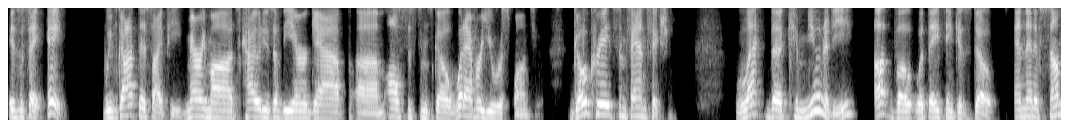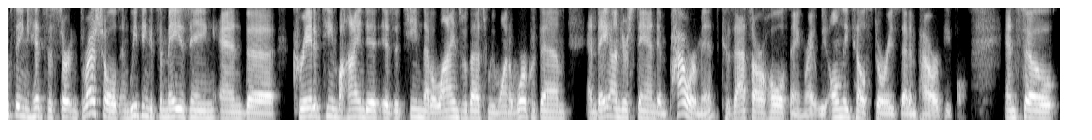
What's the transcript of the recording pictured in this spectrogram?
is to say, hey, we've got this IP, Merry Mods, Coyotes of the Air Gap, um, All Systems Go, whatever you respond to. Go create some fan fiction. Let the community upvote what they think is dope. And then if something hits a certain threshold and we think it's amazing and the creative team behind it is a team that aligns with us, we want to work with them and they understand empowerment because that's our whole thing, right? We only tell stories that empower people. And so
